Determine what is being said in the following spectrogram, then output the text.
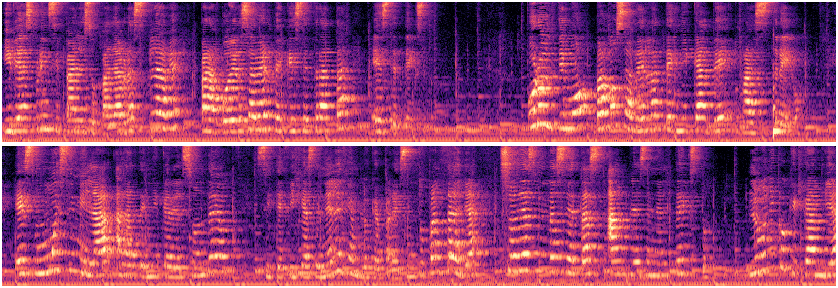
ideas principales o palabras clave para poder saber de qué se trata este texto. Por último, vamos a ver la técnica de rastreo. Es muy similar a la técnica del sondeo si te fijas en el ejemplo que aparece en tu pantalla, son las mismas amplias en el texto. Lo único que cambia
